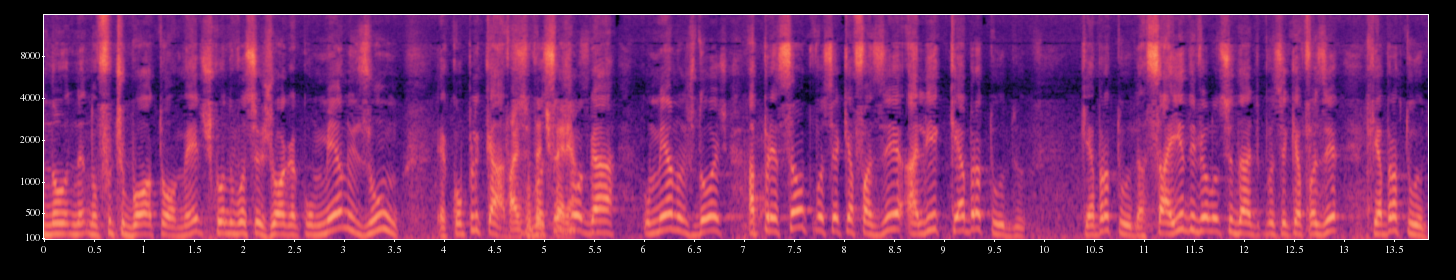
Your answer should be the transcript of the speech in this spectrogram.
no, no, futebol atualmente, quando você joga com menos um, é complicado. Faz Se você diferença. jogar com menos dois, a pressão que você quer fazer ali quebra tudo. Quebra tudo. A saída e velocidade que você quer fazer quebra tudo.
